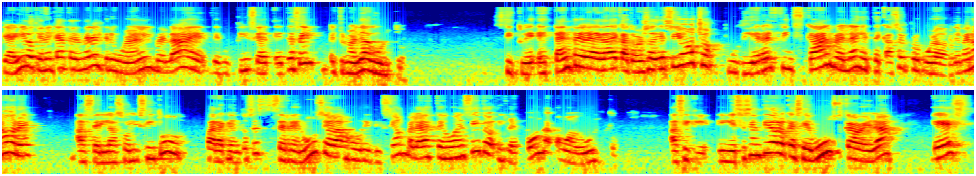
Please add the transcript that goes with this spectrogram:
que ahí lo tiene que atender el Tribunal de Justicia, es decir, el Tribunal de Adultos si está entre la edad de 14 a 18, pudiera el fiscal, ¿verdad? En este caso el procurador de menores, hacer la solicitud para que entonces se renuncie a la jurisdicción, ¿verdad? De este jovencito y responda como adulto. Así que en ese sentido lo que se busca, ¿verdad? Es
